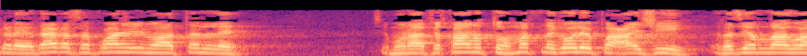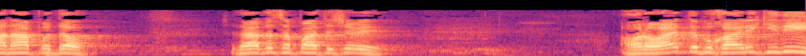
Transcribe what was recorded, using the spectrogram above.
کړه دا غ صفوان ابن معطل له چې منافقانو تهمت لګولې په عائشه رضی الله عنها په ده چې دا د صفات شوی او روایت د بخاری کې دی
